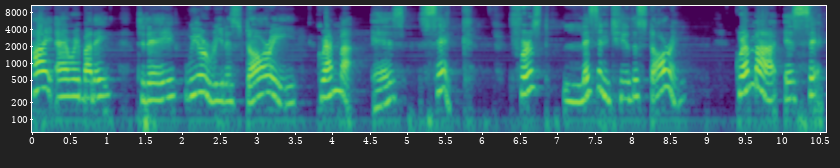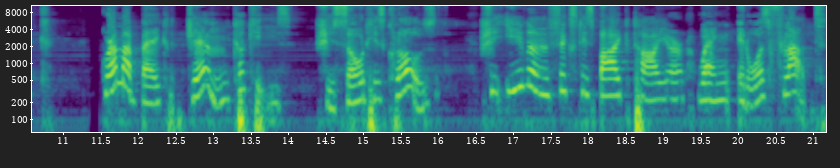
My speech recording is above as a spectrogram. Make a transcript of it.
Hi, everybody. Today we'll read a story. Grandma is sick. First, listen to the story. Grandma is sick. Grandma baked Jim cookies. She sewed his clothes. She even fixed his bike tire when it was flat.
